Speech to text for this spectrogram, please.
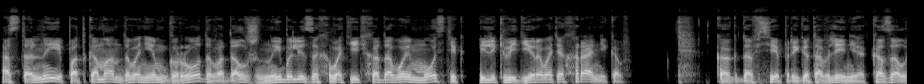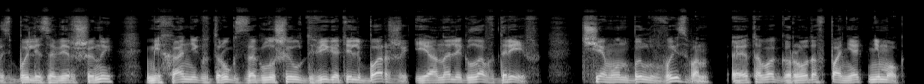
Остальные под командованием Гродова должны были захватить ходовой мостик и ликвидировать охранников. Когда все приготовления, казалось, были завершены, механик вдруг заглушил двигатель баржи, и она легла в дрейф. Чем он был вызван, этого Гродов понять не мог.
